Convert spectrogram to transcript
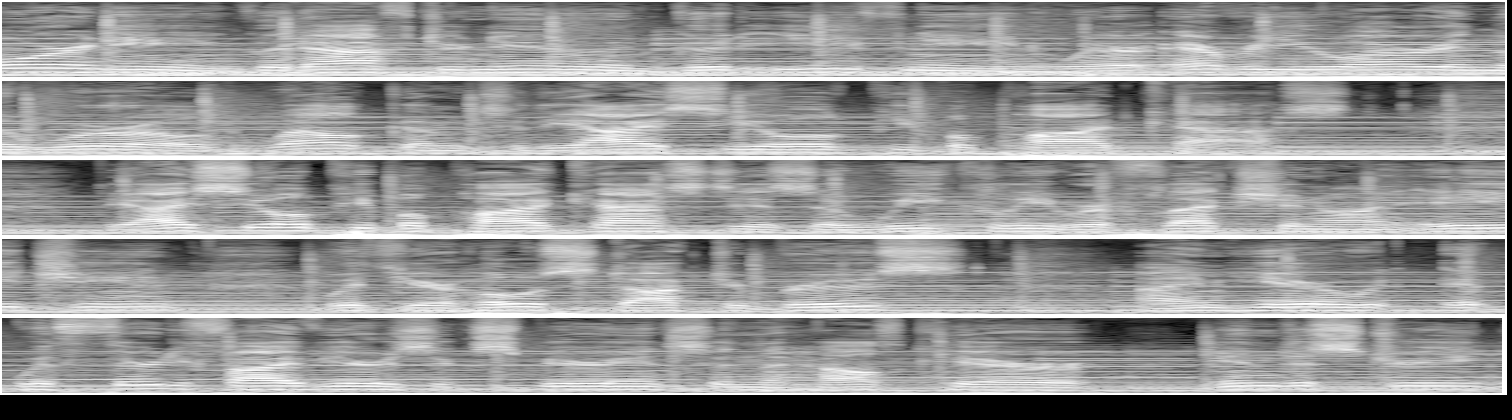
morning, good afternoon, good evening, wherever you are in the world. Welcome to the I See Old People podcast. The I See Old People podcast is a weekly reflection on aging with your host, Dr. Bruce. I'm here with 35 years' experience in the healthcare industry,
